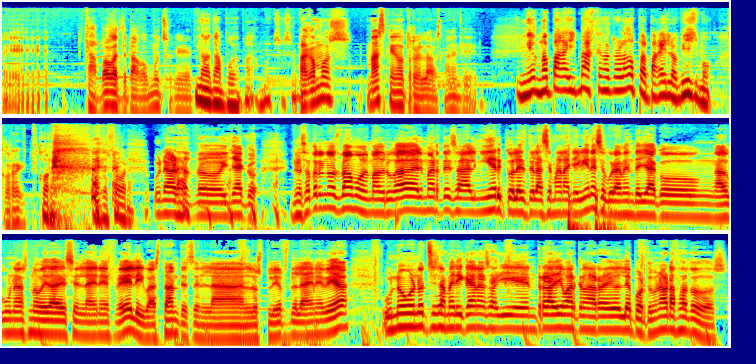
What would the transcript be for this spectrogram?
eh, tampoco te pago mucho. decir. No, tampoco pago mucho. Pagamos más que en otros lados, también te digo. No, no pagáis más que en otro lado, pero pagáis lo mismo. Correcto. Correcto. Un abrazo, Iñaco. Nosotros nos vamos madrugada del martes al miércoles de la semana que viene, seguramente ya con algunas novedades en la NFL y bastantes en, la- en los playoffs de la NBA. Un nuevo Noches Americanas aquí en Radio Marca, en la Radio del Deporte. Un abrazo a todos.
